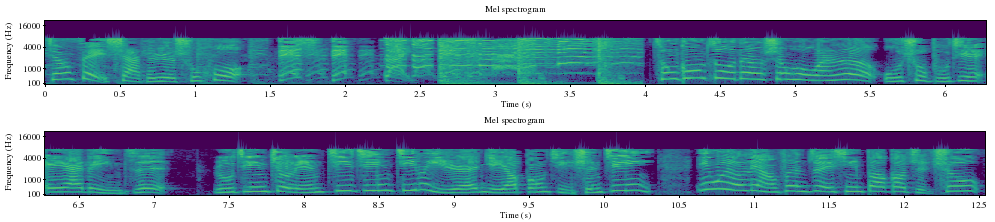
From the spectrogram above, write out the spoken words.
将在下个月出货。从工作到生活玩乐，无处不见 AI 的影子。如今就连基金经理人也要绷紧神经，因为有两份最新报告指出，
